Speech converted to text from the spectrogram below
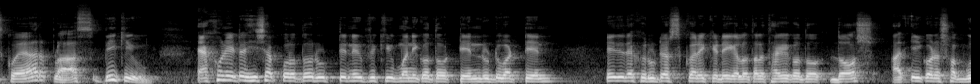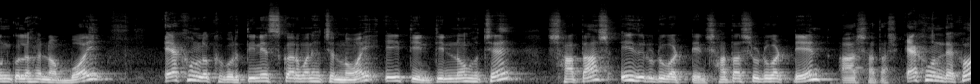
square plus b cube এখন এটা হিসাব করো তো রুট টেনের উপরে কিউব মানে কত? টেন রুট ওভার টেন এই যে দেখো রুটার স্কোয়ারে কেটে গেল, তাহলে থাকে কত? দশ। আর এই কটা সব গুণ করলে হয় নব্বই। এখন লক্ষ্য করো তিনের স্কোয়ার মানে হচ্ছে নয়, এই তিন। তিন নং হচ্ছে সাতাশ, এই যে রুট ওভার টেন সাতাশ রুট ওভার টেন আর সাতাশ। এখন দেখো,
